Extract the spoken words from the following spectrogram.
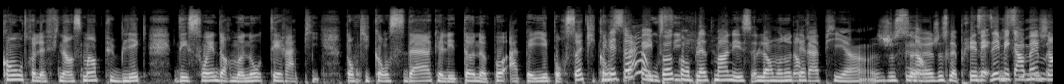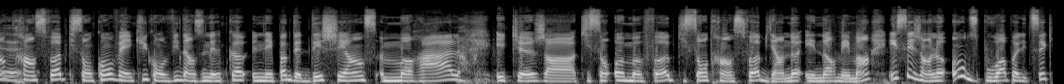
contre le financement public des soins d'hormonothérapie. Donc, ils considèrent que l'État n'a pas à payer pour ça, qui L'État considèrent paye pas aussi complètement les- l'hormonothérapie, hein. Juste, euh, juste le préciser. Mais, quand même. des gens transphobes qui sont convaincus qu'on vit dans une époque, une époque de déchéance morale Ah et que genre qui sont homophobes, qui sont transphobes, il y en a énormément. Et ces gens-là ont du pouvoir politique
